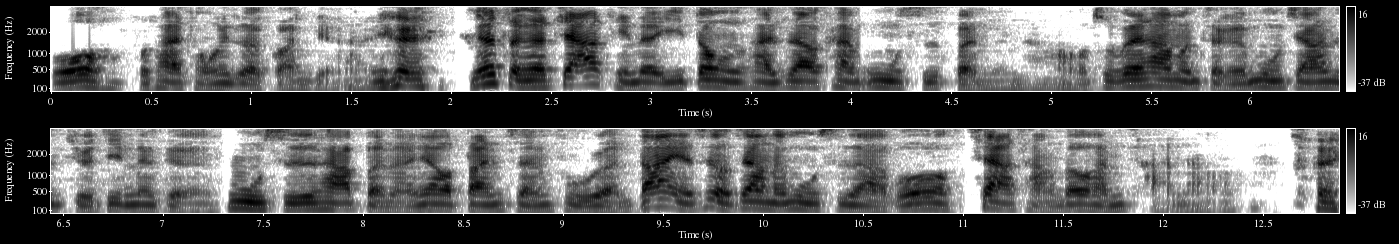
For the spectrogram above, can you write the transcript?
我不太同意这个观点啊，因为你的整个家庭的移动还是要看牧师本人啊，除非他们整个牧家是。决定那个牧师他本人要单身赴任，当然也是有这样的牧师啊，不过下场都很惨啊。所 以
